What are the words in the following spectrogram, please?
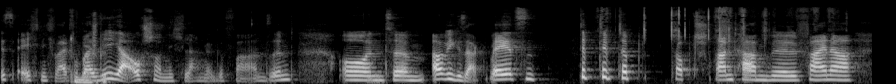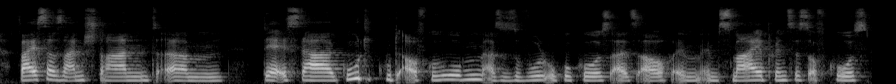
ist echt nicht weit, weil wir ja auch schon nicht lange gefahren sind. Und ähm, aber wie gesagt, wer jetzt einen tipp, tipp, tipp, top Strand haben will, feiner weißer Sandstrand, ähm, der ist da gut, gut aufgehoben. Also sowohl Okokos als auch im, im Smile Princess of Kos.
